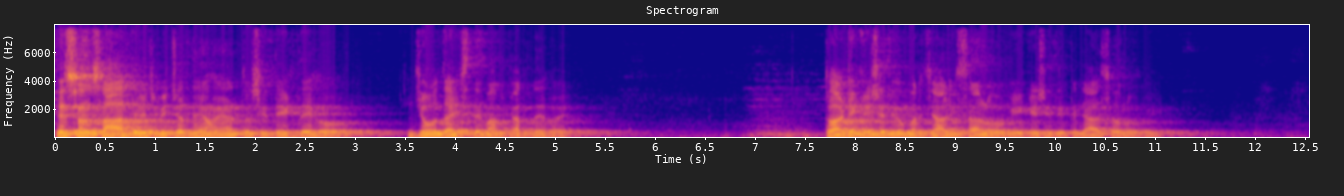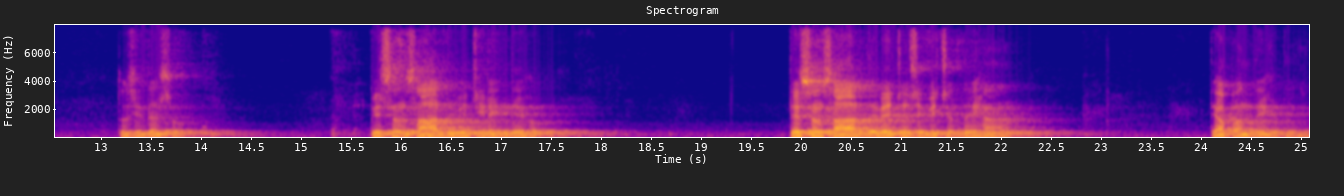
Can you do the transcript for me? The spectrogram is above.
ਤੇ ਸੰਸਾਰ ਦੇ ਵਿੱਚ ਵਿਚਰਦੇ ਹੋਏ ਤੁਸੀਂ ਦੇਖਦੇ ਹੋ ਜੋਤ ਦਾ ਇਸਤੇਮਾਲ ਕਰਦੇ ਹੋਏ ਤੁਹਾਡੀ ਕਿਸੇ ਦੀ ਉਮਰ 40 ਸਾਲ ਹੋ ਗਈ, ਕਿਸੇ ਦੀ 50 ਸਾਲ ਹੋ ਗਈ। ਤੁਸੀਂ ਦੱਸੋ ਵੀ ਸੰਸਾਰ ਦੇ ਵਿੱਚ ਹੀ ਰਹਿੰਦੇ ਹੋ ਤੇ ਸੰਸਾਰ ਦੇ ਵਿੱਚ ਅਸੀਂ ਵਿਚਰਦੇ ਹਾਂ ਤੇ ਆਪਾਂ ਨੂੰ ਦੇਖਦੇ ਹਾਂ।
